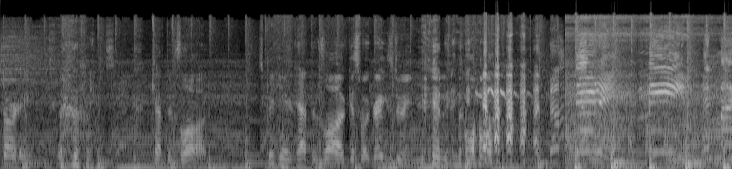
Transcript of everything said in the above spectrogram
Starting. Captain's log. Speaking of Captain's log, guess what Greg's doing in the Walmart? Dirty, mean, and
